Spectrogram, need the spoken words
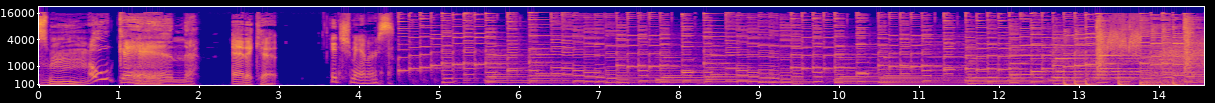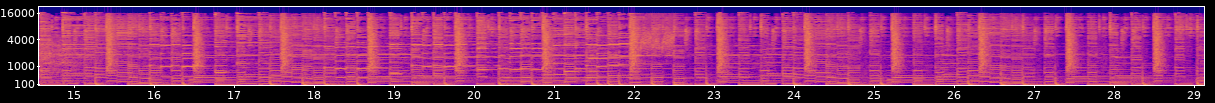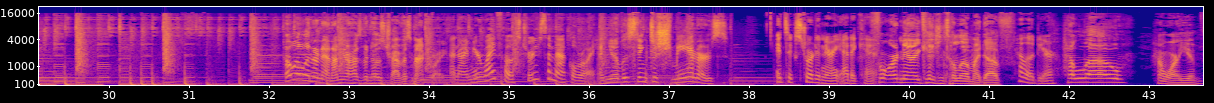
Smoking etiquette. It's schmanners. Internet. I'm your husband host, Travis McElroy. And I'm your wife host, Teresa McElroy. And you're listening to Schmanners. It's extraordinary etiquette. For ordinary occasions, hello, my dove. Hello, dear. Hello. How are you?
